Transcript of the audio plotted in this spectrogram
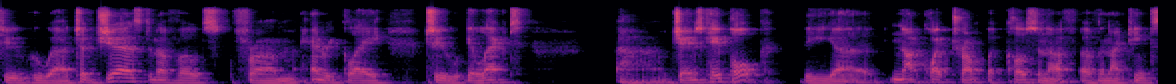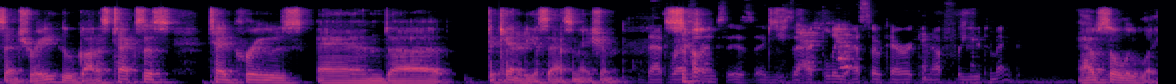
to who uh, took just enough votes from Henry Clay to elect uh, James K. Polk, the uh, not quite Trump, but close enough of the 19th century, who got us Texas, Ted Cruz, and uh, the Kennedy assassination. That So- reference is exactly esoteric enough for you to make. Absolutely.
